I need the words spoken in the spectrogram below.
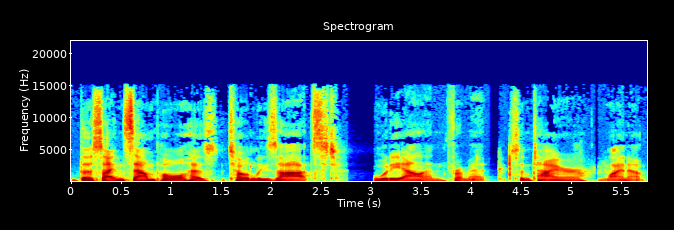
the Sight and Sound poll has totally zotzed Woody Allen from it, its entire lineup.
